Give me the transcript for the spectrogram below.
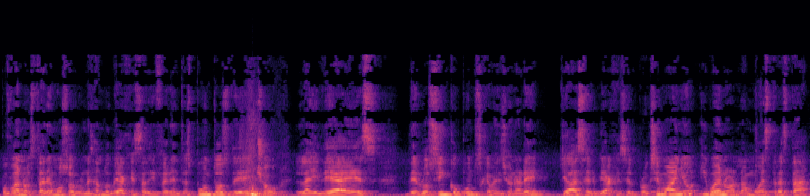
pues bueno, estaremos organizando viajes a diferentes puntos. De hecho, la idea es de los cinco puntos que mencionaré, ya hacer viajes el próximo año. Y bueno, la muestra está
